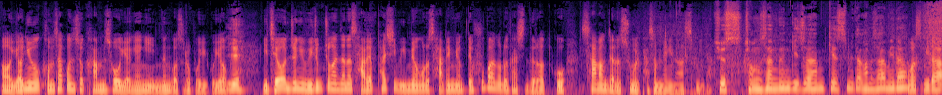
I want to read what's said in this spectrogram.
어, 연휴 검사 건수 감소 영향이 있는 것으로 보이고요. 예. 이 재원 중인 위중증 환자는 482명으로 400명대 후반으로 다시 늘었고 사망자는 25명이 나왔습니다. 주스 정상근 기자 함께했습니다. 감사합니다. 고맙습니다.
